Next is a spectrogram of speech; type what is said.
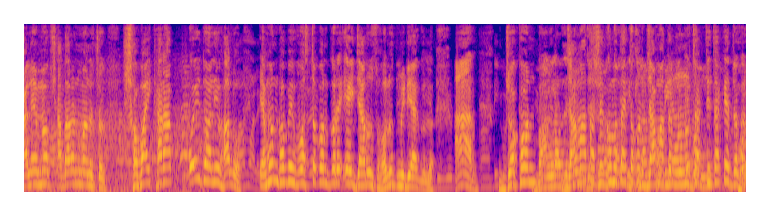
আলেম হোক সাধারণ মানুষ হোক সবাই খারাপ ওই দলই ভালো। এমন ভাবে উপস্থাপন করে এই জারুস হলুদ মিডিয়াগুলো। আর যখন জামাত আসে ক্ষমতায় তখন জামাতের নুনু চারটি থাকে যখন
